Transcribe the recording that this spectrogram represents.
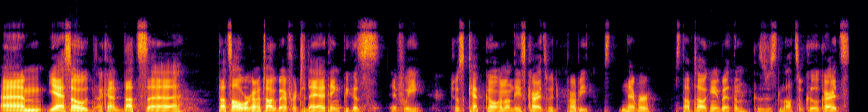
Um, yeah, so I can that's uh, that's all we're going to talk about for today, I think, because if we just kept going on these cards, we'd probably never stop talking about them because there's lots of cool cards.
